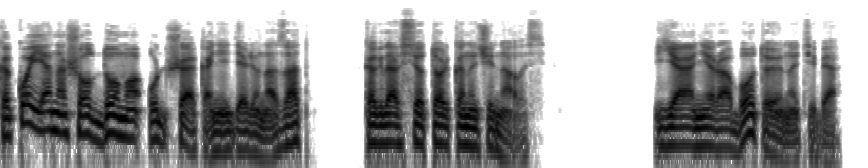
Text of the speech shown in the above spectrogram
какой я нашел дома у Джека неделю назад когда все только начиналось. Я не работаю на тебя.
